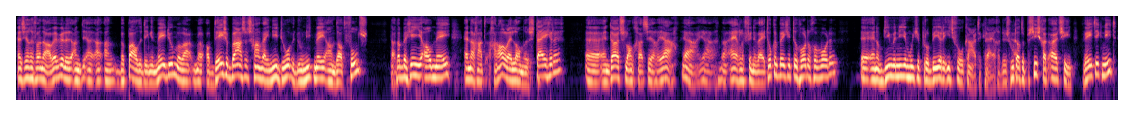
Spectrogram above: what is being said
En zeggen van nou, wij willen aan, aan, aan bepaalde dingen meedoen, maar, maar, op deze basis gaan wij niet door. We doen niet mee aan dat fonds. Nou, daar begin je al mee. En dan gaat, gaan allerlei landen stijgeren. Uh, en Duitsland gaat zeggen, ja, ja, ja, nou, eigenlijk vinden wij het ook een beetje te gordel geworden. Uh, en op die manier moet je proberen iets voor elkaar te krijgen. Dus hoe ja. dat er precies gaat uitzien, weet ik niet.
